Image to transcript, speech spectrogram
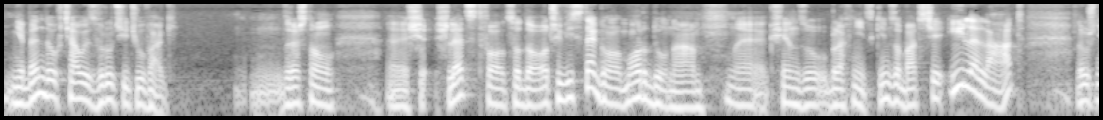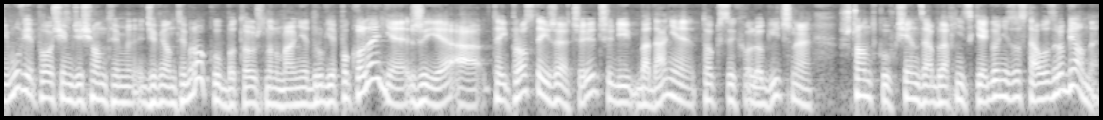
nie będą chciały zwrócić uwagi. Zresztą e, śledztwo co do oczywistego mordu na e, księdzu Blachnickim, zobaczcie ile lat, no już nie mówię po 89 roku, bo to już normalnie drugie pokolenie żyje, a tej prostej rzeczy, czyli badanie toksykologiczne szczątków księdza Blachnickiego nie zostało zrobione.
